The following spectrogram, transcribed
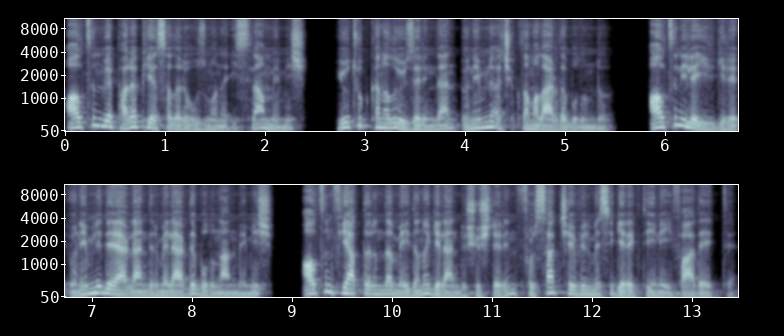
Altın ve para piyasaları uzmanı İslam Memiş, YouTube kanalı üzerinden önemli açıklamalarda bulundu. Altın ile ilgili önemli değerlendirmelerde bulunan Memiş, altın fiyatlarında meydana gelen düşüşlerin fırsat çevrilmesi gerektiğini ifade etti.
